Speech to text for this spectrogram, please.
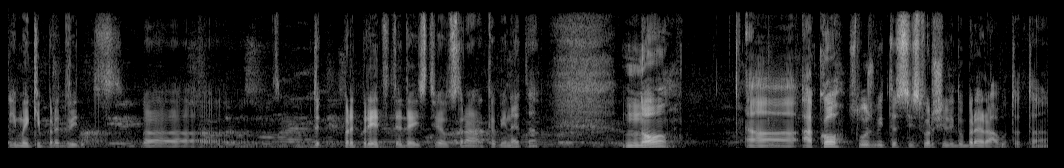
имайки предвид а, предприятите действия от страна на кабинета. Но а, ако службите си свършили добре работата,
